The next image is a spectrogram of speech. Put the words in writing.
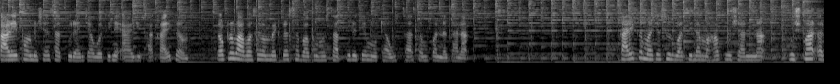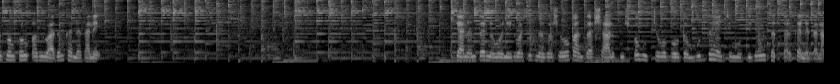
काळे फाउंडेशन सातपूर यांच्या वतीने आयोजित हा कार्यक्रम डॉक्टर बाबासाहेब आंबेडकर सभागृह सातपूर येथे मोठ्या उत्साहात संपन्न झाला. कार्यक्रमाच्या सुरुवातीला महापुरुषांना पुष्पहार अर्पण करून अभिवादन करण्यात आले. त्यानंतर नवनिर्वाचित नगरसेवकांचा शाल पुष्पगुच्छ व गौतम बुद्ध यांची मूर्ती देऊन सत्कार करण्यात आला.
